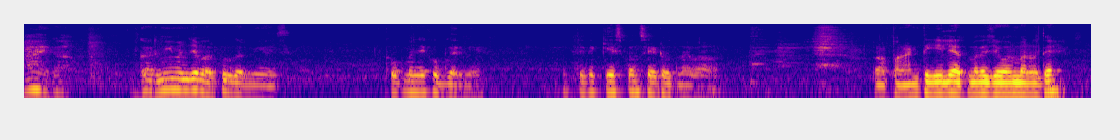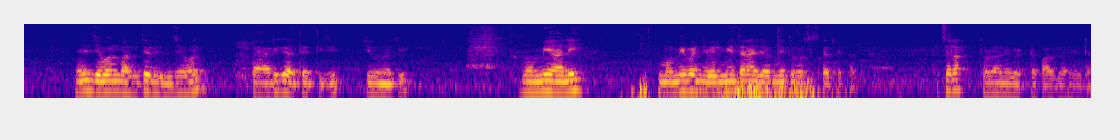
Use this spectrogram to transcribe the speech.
हाय का गरमी म्हणजे भरपूर गरमी आहे खूप म्हणजे खूप गरमी आहे. तिथे केस पण सेट होत नाही बरोबर प्रॉपर आणि ती गेली आतमध्ये जेवण बनवते. म्हणजे जेवण बनते तिचं जेवण. तयारी करते तिची जेवणाची. मम्मी आली. मम्मी पण जेवेल मी तर नाही जेवत मी थोडंसंच करते खातो. तर चला थोडा नाही भेटतं पाच दहा मिनटं.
